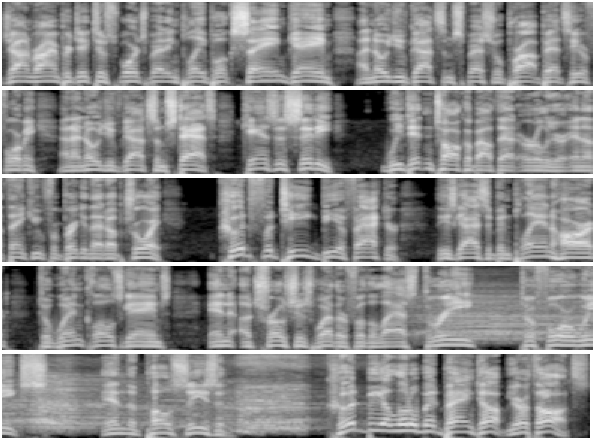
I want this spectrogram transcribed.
John Ryan predictive sports betting playbook. Same game. I know you've got some special prop bets here for me, and I know you've got some stats. Kansas City we didn't talk about that earlier, and I thank you for bringing that up, Troy. Could fatigue be a factor? These guys have been playing hard to win close games in atrocious weather for the last three to four weeks in the postseason. Could be a little bit banged up. Your thoughts?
